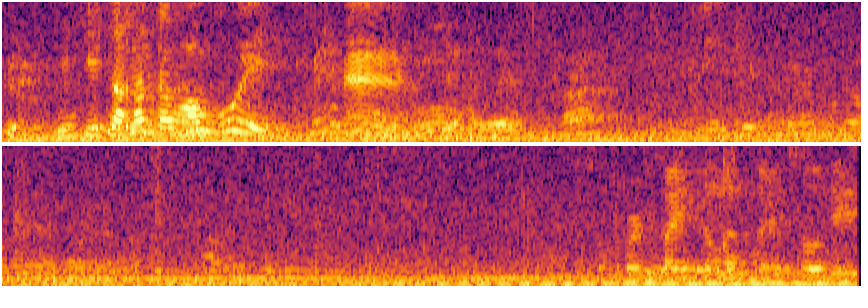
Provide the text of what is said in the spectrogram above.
Di kita katawan ko eh. Super fight naman to eh. So this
